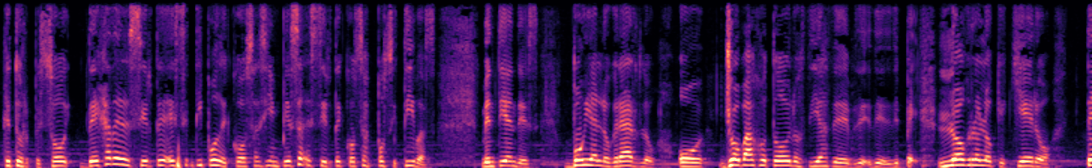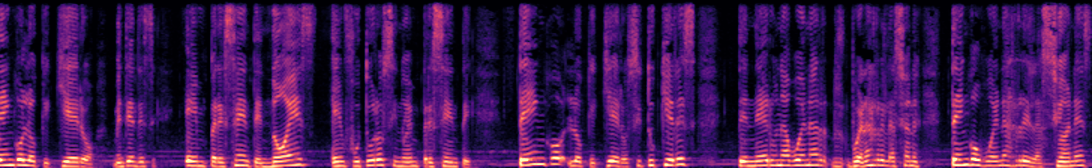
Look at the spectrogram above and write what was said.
que torpe soy, deja de decirte ese tipo de cosas y empieza a decirte cosas positivas. ¿Me entiendes? Voy a lograrlo o yo bajo todos los días de, logro lo que quiero, tengo lo que quiero, ¿me entiendes? En presente, no es en futuro, sino en presente. Tengo lo que quiero. Si tú quieres tener una buena, buenas relaciones, tengo buenas relaciones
